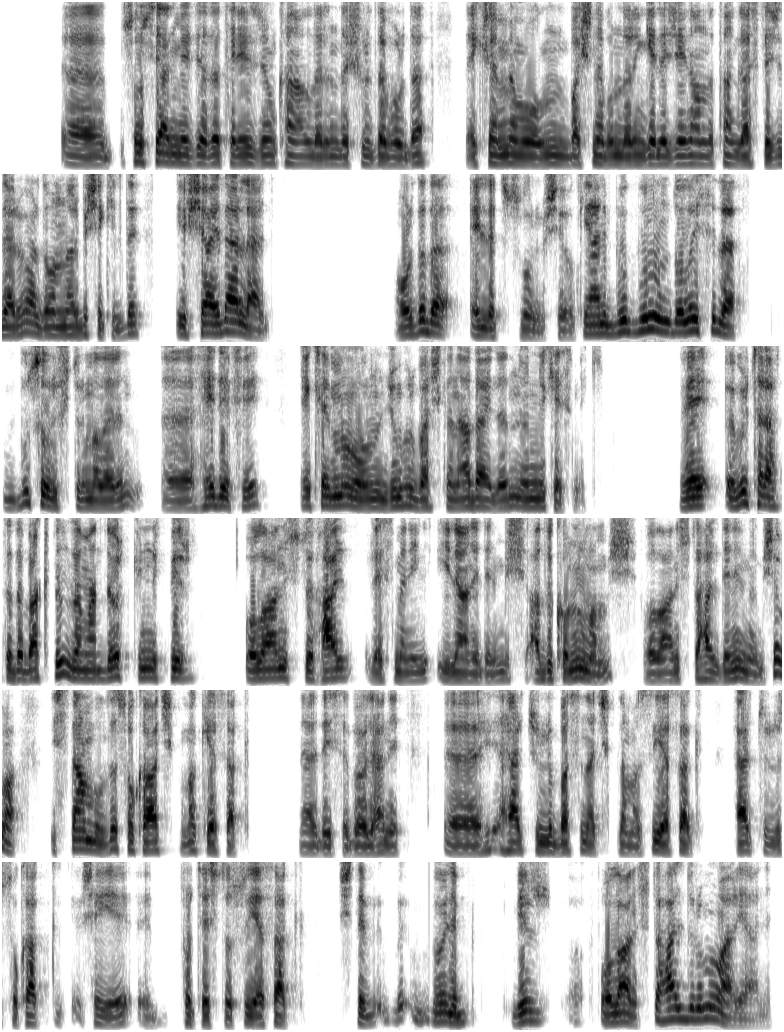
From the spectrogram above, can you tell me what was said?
e, sosyal medyada, televizyon kanallarında şurada burada Ekrem İmamoğlu'nun başına bunların geleceğini anlatan gazeteciler vardı. Onlar bir şekilde ifşa ederlerdi. Orada da elle tutulur bir şey yok. Yani bu bunun dolayısıyla bu soruşturmaların e, hedefi Ekrem İmamoğlu'nun Cumhurbaşkanı adaylığının önünü kesmek. Ve öbür tarafta da baktığın zaman dört günlük bir olağanüstü hal resmen il- ilan edilmiş. Adı konulmamış. Olağanüstü hal denilmemiş ama İstanbul'da sokağa çıkmak yasak. Neredeyse böyle hani e, her türlü basın açıklaması yasak. Her türlü sokak şeyi e, protestosu yasak. İşte böyle bir olağanüstü hal durumu var yani.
